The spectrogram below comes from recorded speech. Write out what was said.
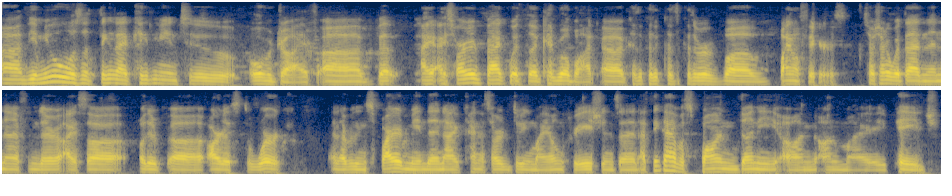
Uh, the Amiibo was the thing that kicked me into Overdrive. Uh, but I, I started back with the Kidrobot because because there were uh, vinyl figures. So I started with that, and then uh, from there I saw other uh, artists work, and that really inspired me. And then I kind of started doing my own creations. And I think I have a Spawn Dunny on on my page.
